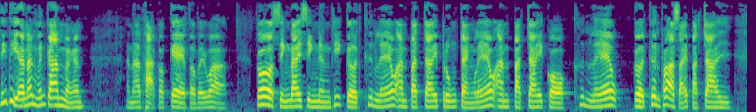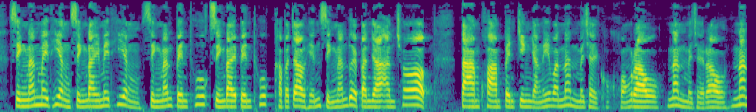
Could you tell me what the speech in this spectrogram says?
ทิฏฐิอันนั้นเหมือนกันเหมือนกันอนาถาก็แก้ต่อไปว่า ก็สิ่งใดสิ่งหนึ่งที่เกิดขึ้นแล้ว อันปัจจัยปรุงแต่งแล้ว อันปัจจัยก่อขึ้นแล้ว เกิดขึ้นเพราะอาศัยปัจจัย สิ่งนั้นไม่เที่ยง สิ่งใดไม่เที่ยง สิ่งนั้นเป็นทุกข์สิ่งใดเป็นทุกข์ข้าพเจ้าเห็นสิ่งนั้นด้วยปัญญาอันชอบ ตามความเป็นจริงอย่างนี้ว่านั่นไม่ใช่ของเรา นั่นไม่ใช่เรา นั่น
